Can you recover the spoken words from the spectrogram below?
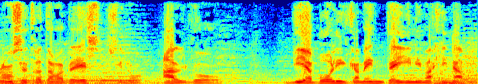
No se trataba de eso, sino algo diabólicamente inimaginable.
